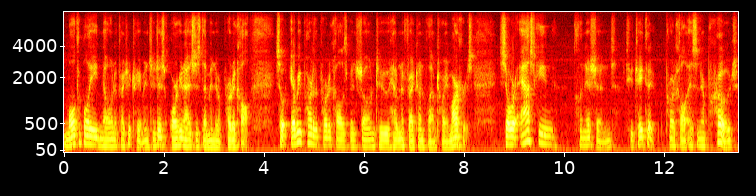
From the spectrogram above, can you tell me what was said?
multiply known effective treatments and just organizes them into a protocol. So every part of the protocol has been shown to have an effect on inflammatory markers. So we're asking clinicians to take the protocol as an approach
